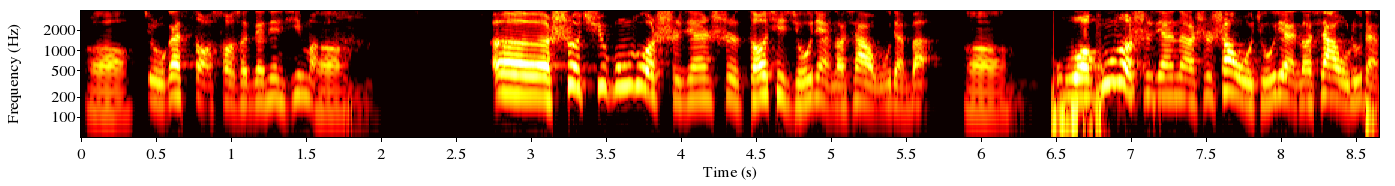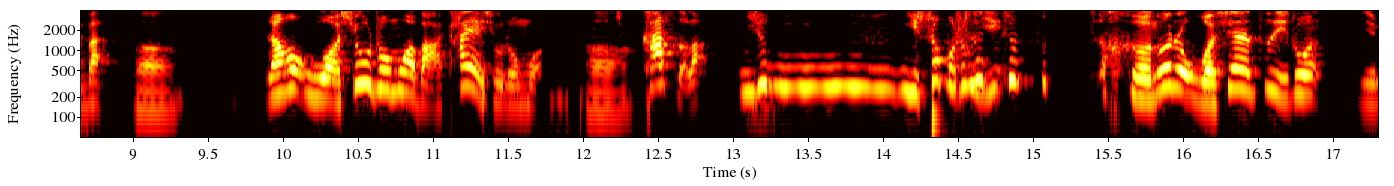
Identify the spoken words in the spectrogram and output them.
啊就是我该扫扫扫电电梯嘛。啊呃，社区工作时间是早起九点到下午五点半，啊我工作时间呢是上午九点到下午六点半。啊然后我休周末吧，他也休周末，啊！卡死了。你就你你你你你升不升级？这这不很多人，我现在自己做，你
